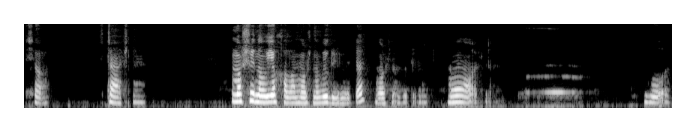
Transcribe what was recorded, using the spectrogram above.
Все. Страшная. Машина уехала, можно выглянуть, да? Можно выглянуть. Можно. Вот.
